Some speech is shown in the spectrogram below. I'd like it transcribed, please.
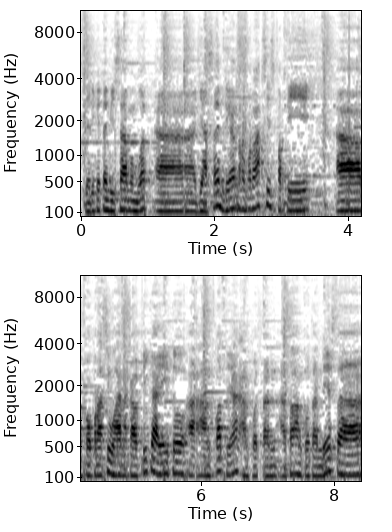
Jadi kita bisa membuat uh, jasa dengan transportasi seperti uh, koperasi wahana kalpika yaitu uh, angkot ya, angkutan atau angkutan desa,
